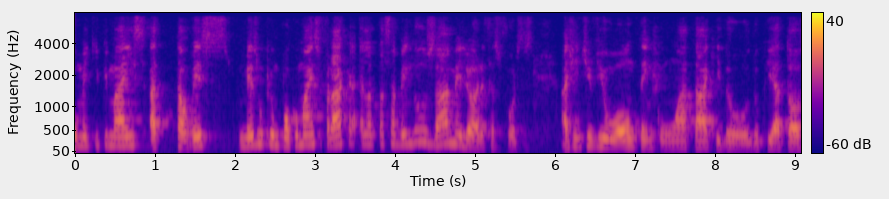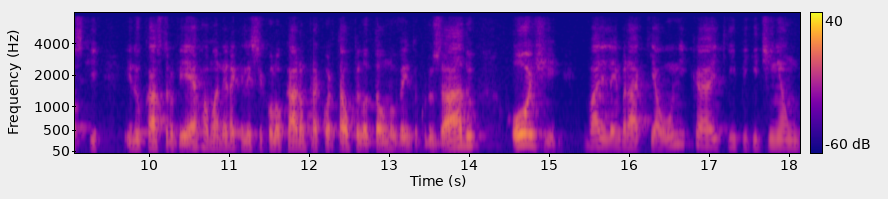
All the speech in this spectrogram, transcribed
uma equipe mais, a, talvez, mesmo que um pouco mais fraca, ela está sabendo usar melhor essas forças. A gente viu ontem com o ataque do, do Kwiatkowski e do Castro Viejo, a maneira que eles se colocaram para cortar o pelotão no vento cruzado. Hoje, vale lembrar que a única equipe que tinham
